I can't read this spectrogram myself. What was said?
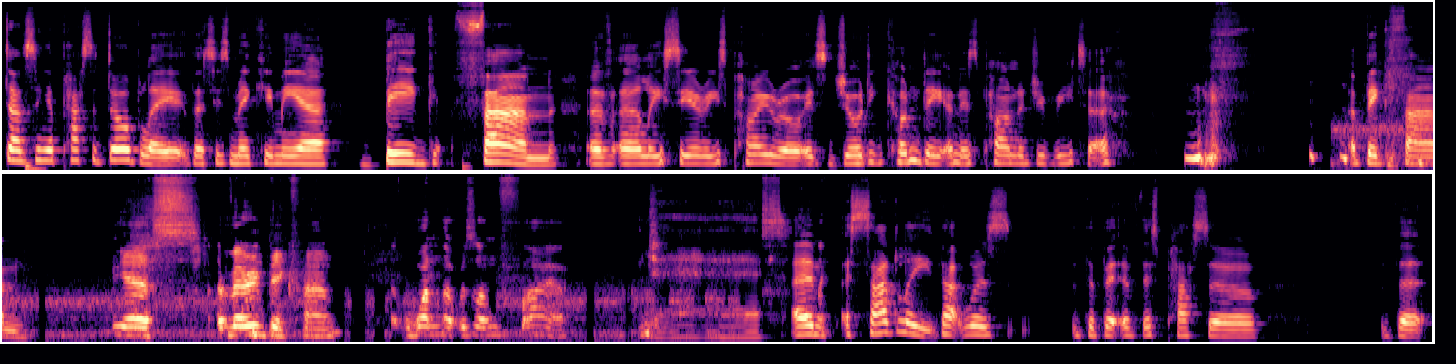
Dancing a paso doble that is making me a big fan of early series Pyro. It's Jody Cundy and his partner Jowita. a big fan. Yes, a very big fan. One that was on fire. Yeah. Um. Sadly, that was the bit of this paso that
